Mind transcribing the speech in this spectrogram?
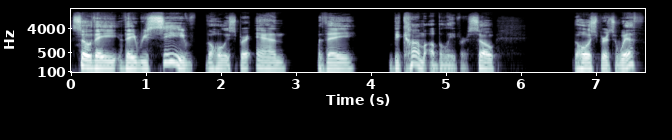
So they they receive the Holy Spirit and they become a believer. So the Holy Spirit's with,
